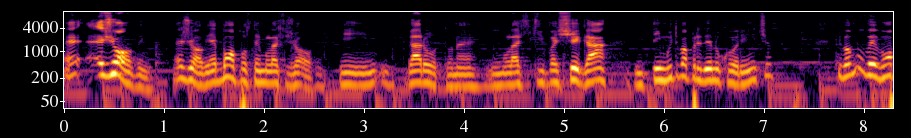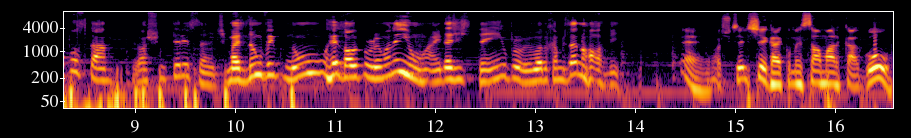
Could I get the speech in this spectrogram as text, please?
É, é jovem, é jovem. É bom apostar em moleque jovem, em garoto, né? Um moleque que vai chegar e tem muito pra aprender no Corinthians. E vamos ver, vamos apostar. Eu acho interessante. Mas não, vem, não resolve problema nenhum. Ainda a gente tem o problema do camisa 9. É, eu acho que se ele chegar e começar a marcar gol,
